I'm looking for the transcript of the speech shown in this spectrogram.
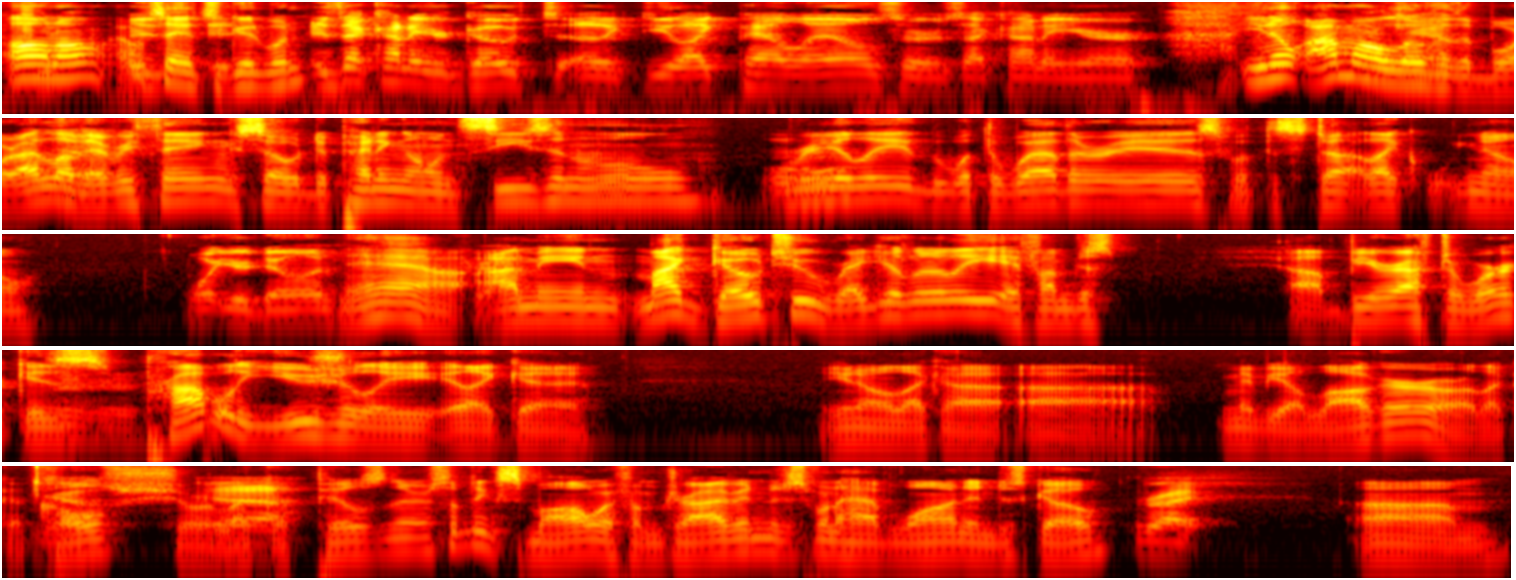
all in all, I would Is- say it's a good one. Is that kind of your go-to? uh, Like, do you like pale ales, or is that kind of your? You know, I'm all Your over the board. I love Yeah. everything. So depending on seasonal, Mhm. really, what the weather is, what the stuff, like you know, What you're doing? yeah. I mean, my go-to regularly, if I'm just uh, beer after work, is Mhm. probably usually like a, you know, like a uh, maybe a lager or like a Kolsch or like a pilsner, or something small. Where if I'm driving, I just want to have one and just go. Right. Um,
